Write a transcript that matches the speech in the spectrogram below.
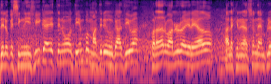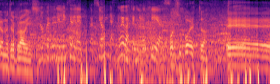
de lo que significa este nuevo tiempo en materia educativa para dar valor agregado a la generación de empleo en nuestra provincia. No perder el eje de la educación y las nuevas tecnologías. Por supuesto. Eh,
